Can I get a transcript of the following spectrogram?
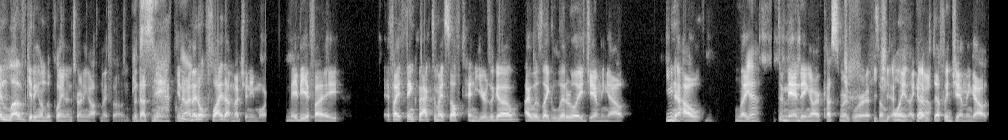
I love getting on the plane and turning off my phone, but that's me. You know, and I don't fly that much anymore. Maybe if I if I think back to myself ten years ago, I was like literally jamming out. You know how like Yeah. demanding our customers were at some Yeah. point. Like I was definitely jamming out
